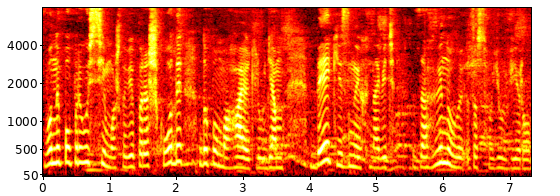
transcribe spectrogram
Вони, попри усі можливі перешкоди, допомагають людям. Деякі з них навіть загинули за свою віру.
